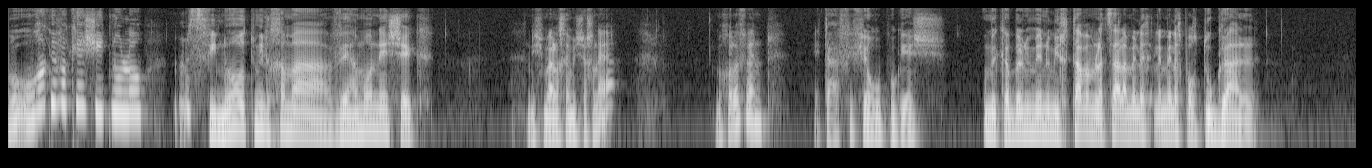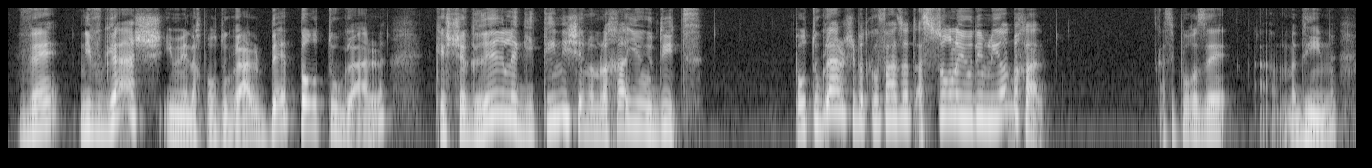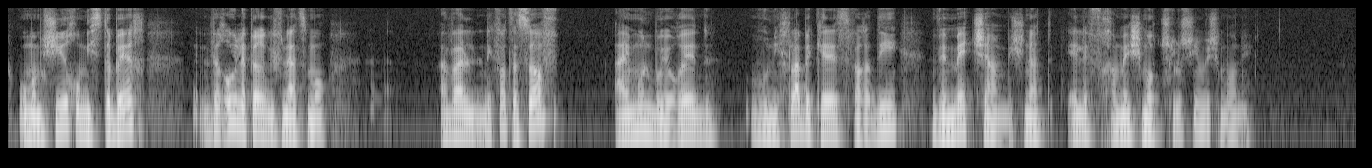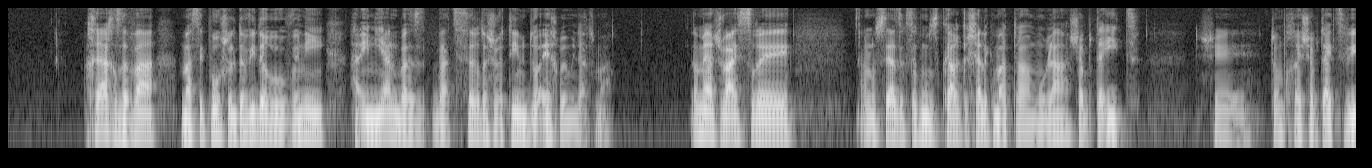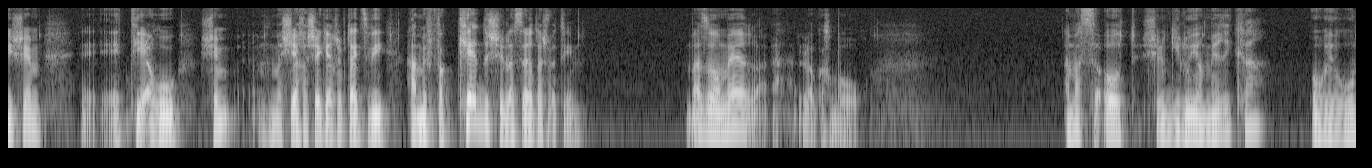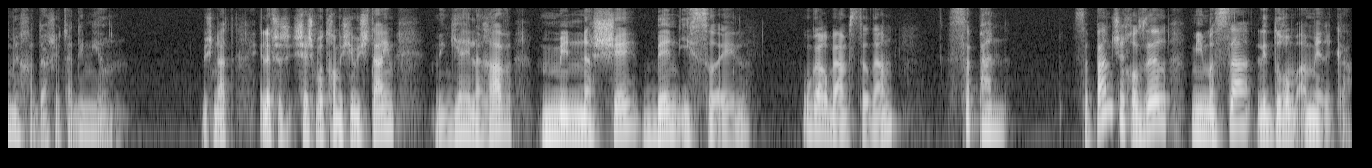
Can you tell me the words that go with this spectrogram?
והוא רק מבקש שייתנו לו ספינות מלחמה והמון נשק. נשמע לכם משכנע? בכל אופן, את האפיפיור הוא פוגש, הוא מקבל ממנו מכתב המלצה למלך, למלך פורטוגל, ונפגש עם מלך פורטוגל בפורטוגל כשגריר לגיטימי של ממלכה יהודית. פורטוגל שבתקופה הזאת אסור ליהודים להיות בכלל. הסיפור הזה מדהים, הוא ממשיך, הוא מסתבך, וראוי לפרק בפני עצמו. אבל נקפוץ לסוף, האמון בו יורד, והוא נכלא בכלא ספרדי ומת שם בשנת 1538. אחרי האכזבה מהסיפור של דוד הראובני, העניין בעשרת השבטים דועך במידת מה. במאה ה-17 הנושא הזה קצת מוזכר כחלק מהתעמולה השבתאית, שתומכי שבתאי צבי שהם אה, תיארו שמשיח השקר, שבתאי צבי, המפקד של עשרת השבטים. מה זה אומר? לא כך ברור. המסעות של גילוי אמריקה עוררו מחדש את הדמיון. בשנת 1652 מגיע אל הרב מנשה בן ישראל, הוא גר באמסטרדם, ספן. ספן שחוזר ממסע לדרום אמריקה.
